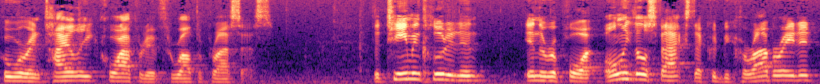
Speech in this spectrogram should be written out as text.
who were entirely cooperative throughout the process. The team included in, in the report only those facts that could be corroborated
